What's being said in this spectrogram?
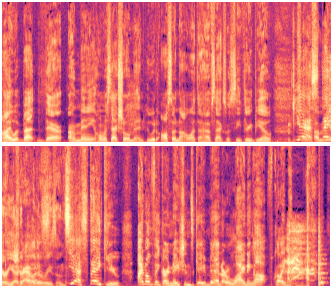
I would bet there are many homosexual men who would also not want to have sex with C-3PO. Yes, a thank myriad you, of other reasons. Yes, thank you. I don't think our nation's gay men are lining up like,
